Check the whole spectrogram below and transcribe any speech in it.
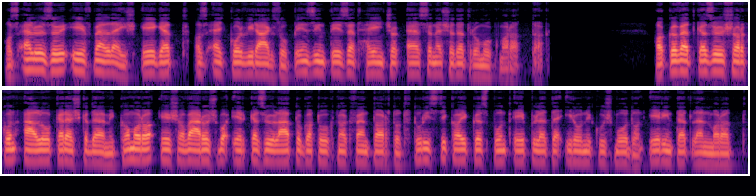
az előző évben le is égett, az egykor virágzó pénzintézet helyén csak elszenesedett romok maradtak. A következő sarkon álló kereskedelmi kamara és a városba érkező látogatóknak fenntartott turisztikai központ épülete ironikus módon érintetlen maradt,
